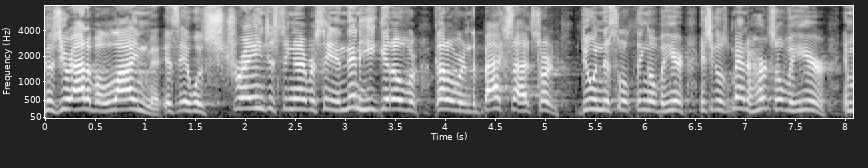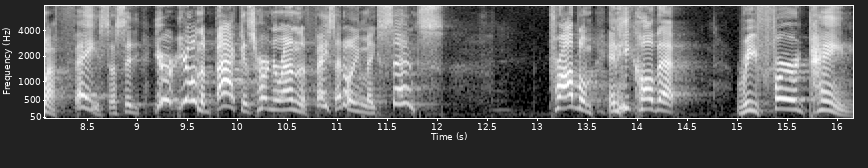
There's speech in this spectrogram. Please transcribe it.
because you're out of alignment. It's, it was strangest thing I ever seen. And then he get over, got over in the backside, started doing this little thing over here. And she goes, man, it hurts over here in my face. I said, you're, you're on the back. It's hurting around in the face. That don't even make sense. Problem. And he called that referred pain,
